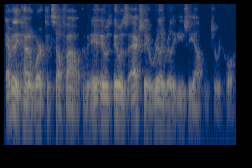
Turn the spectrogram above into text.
everything kind of worked itself out. I mean, it, it was it was actually a really really easy album to record.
